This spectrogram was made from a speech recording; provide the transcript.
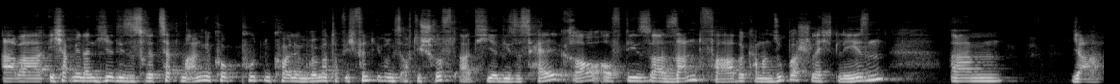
Aber ich habe mir dann hier dieses Rezept mal angeguckt, Putenkeule im Römertopf. Ich finde übrigens auch die Schriftart hier, dieses hellgrau auf dieser Sandfarbe, kann man super schlecht lesen. Ähm, ja,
